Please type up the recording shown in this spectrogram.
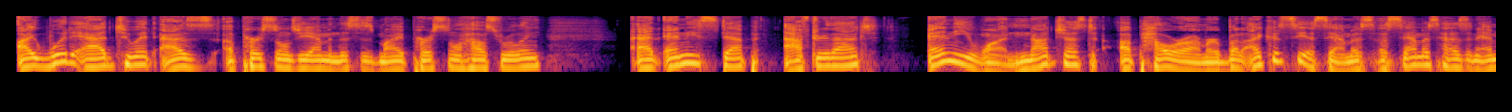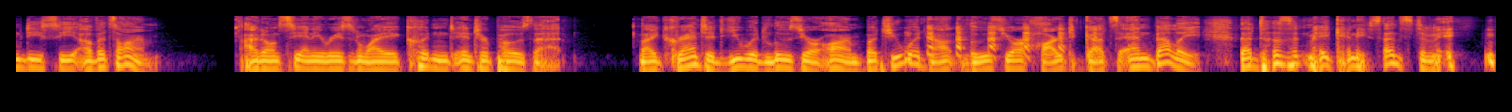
I would add to it as a personal GM, and this is my personal house ruling. At any step after that, anyone, not just a power armor, but I could see a SAMAS. A SAMAS has an MDC of its arm. I don't see any reason why it couldn't interpose that. Like, granted, you would lose your arm, but you would not lose your heart, guts, and belly. That doesn't make any sense to me.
